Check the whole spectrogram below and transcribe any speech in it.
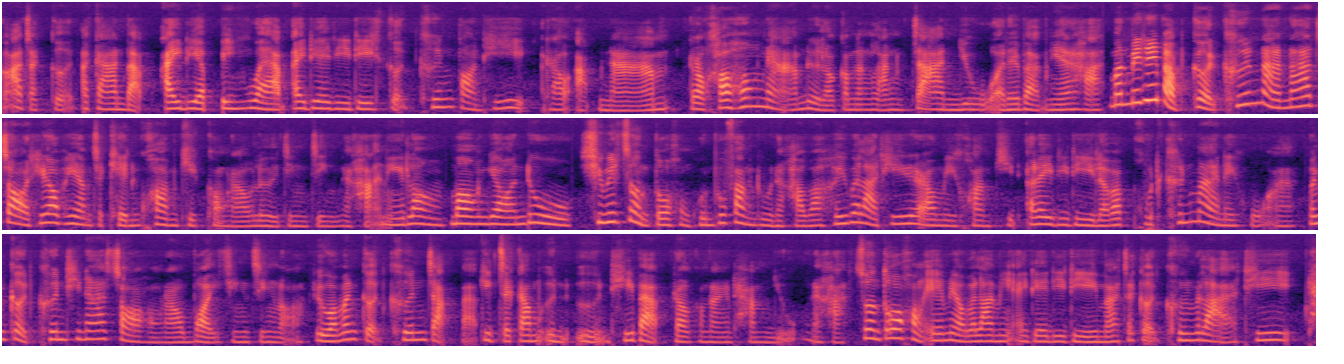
ก็อาจจะเกิดอาการแบบไอเดียปิ๊งแวบไอเดียดีๆ เกิดขึ้นตอนที่เราอาบน้ำเราเข้าห้องน้ำหรือเรากำลังล้างจานอยู่อะไรแบบนี้นะคะ มันไม่ได้แบบเกิดขึ้นนะหน้าจอที่เราพยายามจะเค้นความคิดของเราเลยจริง ๆ นะคะ อันนี้ลองมองย้อนดูชีวิตส่วนตัวของคุณผู้ฟังดูนะคะว่าเฮ้ยเวลาที่เรามีความคิดอะไรดีๆ แล้วแบบพุดขึ้นมาในหัว มันเกิดขึ้นที่หน้าจอของเราบ่อยจริงๆหรอ หรือว่ามันเกิดขึ้นจากแบบกิจกรรมอื่น ๆ ที่แบบเรากำลังทำอยู่นะคะ ส่วนตัวของเอมเนี่ยเวลามีไอเดียดีๆมักจะเกิดขึ้นเวลาที่ท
